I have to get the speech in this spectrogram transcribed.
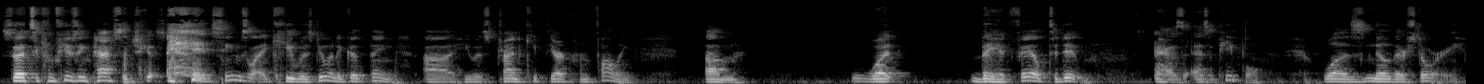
So it's a confusing passage because it seems like he was doing a good thing. Uh, he was trying to keep the ark from falling. Um, what they had failed to do as as a people was know their story.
